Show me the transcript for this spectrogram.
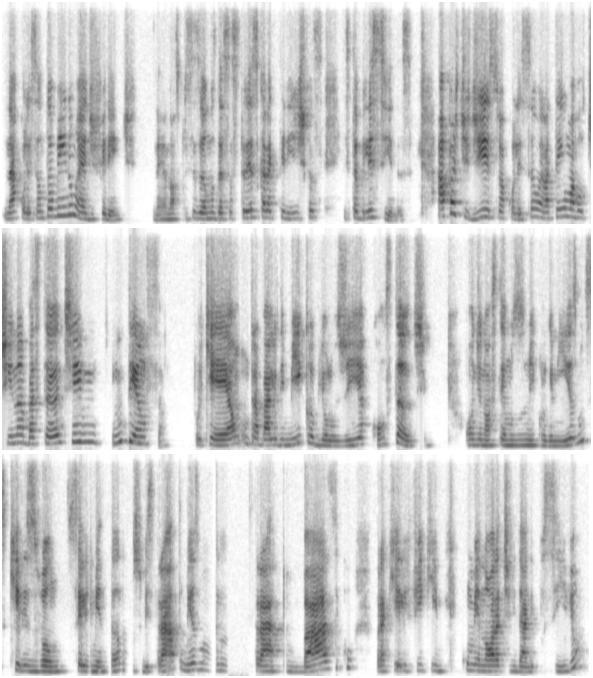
na coleção também não é diferente. Né? Nós precisamos dessas três características estabelecidas. A partir disso, a coleção ela tem uma rotina bastante intensa, porque é um trabalho de microbiologia constante, onde nós temos os micro-organismos que eles vão se alimentando do substrato, mesmo no substrato básico, para que ele fique com menor atividade possível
